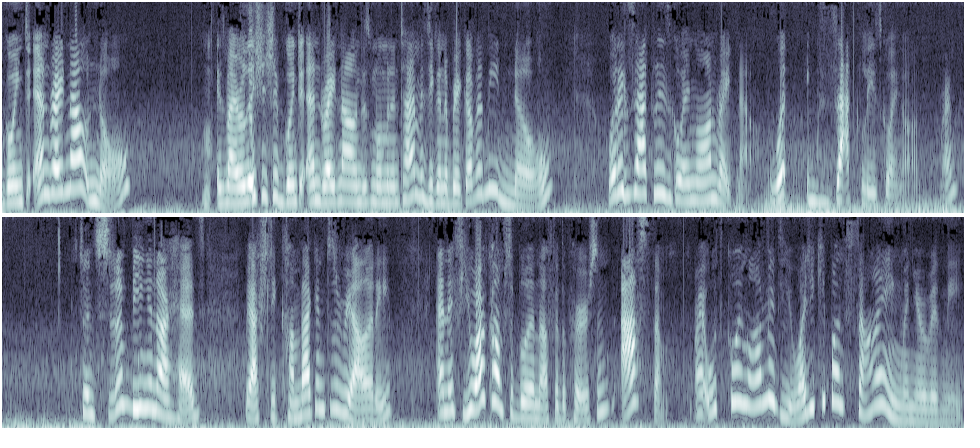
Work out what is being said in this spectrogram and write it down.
going to end right now? No. Is my relationship going to end right now in this moment in time? Is he going to break up with me? No what exactly is going on right now? What exactly is going on, right? So instead of being in our heads, we actually come back into the reality. And if you are comfortable enough with the person, ask them, right? What's going on with you? Why do you keep on sighing when you're with me?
